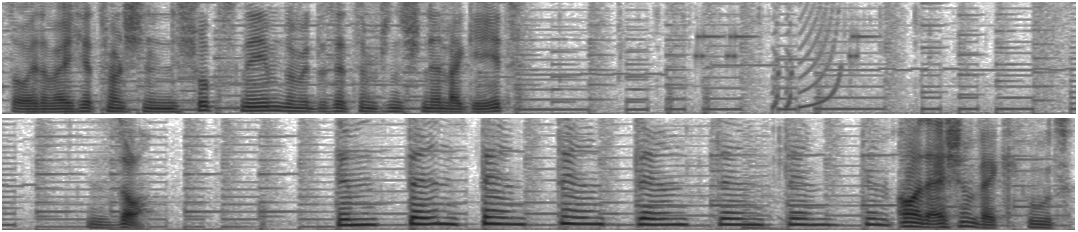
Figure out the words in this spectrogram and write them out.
So, dann werde ich jetzt mal schnell den Schutz nehmen, damit es jetzt ein bisschen schneller geht. So. Oh, der ist schon weg. Gut.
